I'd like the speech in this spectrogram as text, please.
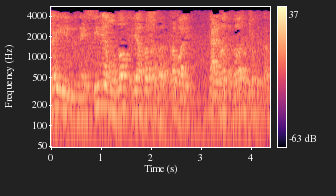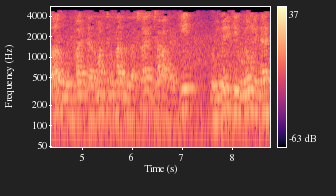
زي النيسيريا مضاف ليها blood agar برافو عليك. يعني بلاش اجار وشوكة اجار وديفايت مارتن وكاربون دايوكسيد 37 و humidity ويوم لثلاث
